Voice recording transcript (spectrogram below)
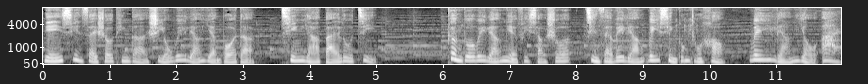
您现在收听的是由微凉演播的《青崖白鹿记》。更多微凉免费小说尽在微凉微信公众号“微凉有爱”。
